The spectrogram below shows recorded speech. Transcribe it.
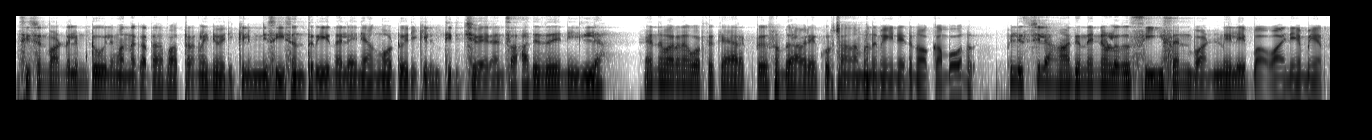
സീസൺ വണ്ണിലും ടൂവിലും വന്ന കഥാപാത്രങ്ങൾ ഇനി ഒരിക്കലും ഇനി സീസൺ ത്രീ എന്നല്ല ഇനി അങ്ങോട്ട് ഒരിക്കലും തിരിച്ചു വരാൻ സാധ്യത തന്നെ ഇല്ല എന്ന് പറയുന്ന കുറച്ച് ക്യാരക്ടേഴ്സ് ഉണ്ട്. അവരെക്കുറിച്ചാണ് നമ്മൾ മെയിനായിട്ട് നോക്കാൻ പോകുന്നത്. ഇപ്പോൾ ലിസ്റ്റിൽ ആദ്യം തന്നെ ഉള്ളത് സീസൺ വണ്ണിലെ ഭവാനിയമ്മയാണ്.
